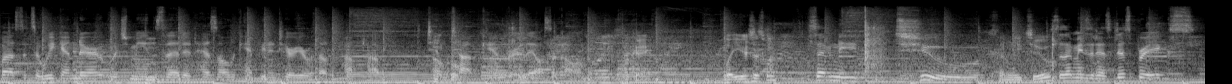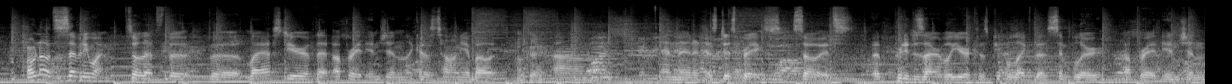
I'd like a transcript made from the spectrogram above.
bus. It's a weekender, which means that it has all the camping interior without the pop top, tin Oh, cool. top camper. They also call them. Okay. What year is this one? 72. 72? So that means it has disc brakes. Oh no, it's a 71. So that's the the last year of that upright engine, like I was telling you about. Okay. Um, and then it has disc brakes, so it's a pretty desirable year because people like the simpler upright engine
